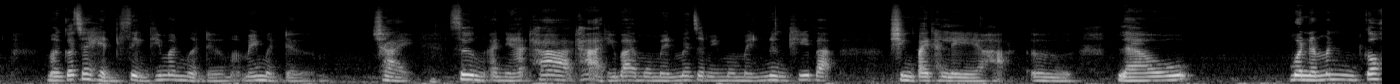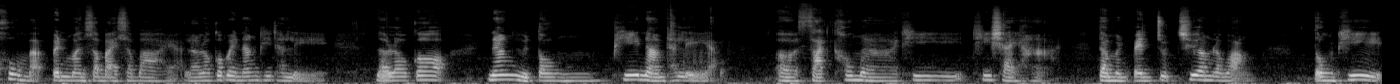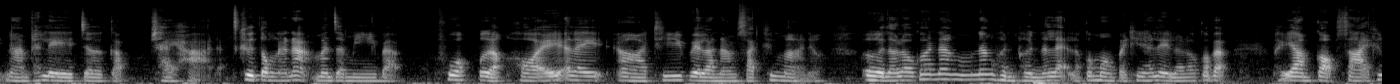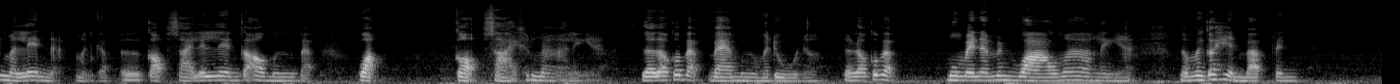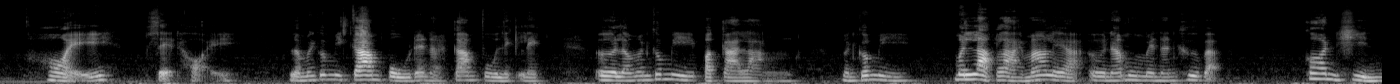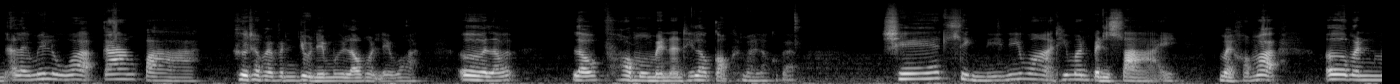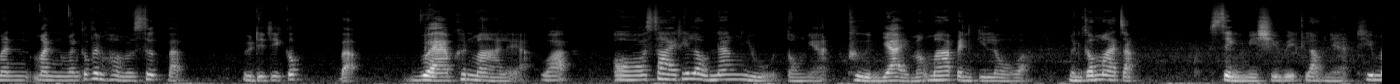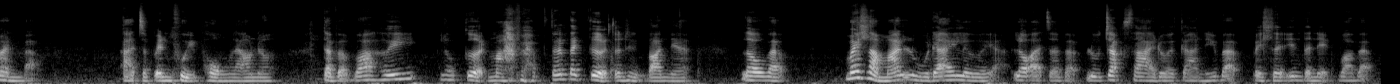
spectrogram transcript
มันก็จะเห็นสิ่งที่มันเหมือนเดิมอะไม่เหมือนเดิม ใช่ ซึ่งอันเนี้ยถ้าถ้าอธิบายโมเมนต์มันจะมีโมเมนต์หนึ่งที่แบบชิงไปทะเลอะค่ะเออแล้ว วันนั้นมันก็คงแบบเป็นวันสบายๆอะแล้วเราก็ไปนั่งที่ทะเล แล้วเราก็นั่งอยู่ตรงพี่น้ำทะเลอะเออซัดเข้ามาที่ที่ชายหาด แต่มันเป็นจุดเชื่อมระหว่าง ตรงที่น้ำทะเลเจอกับชายหาดอะคือตรงนั้นอะมันจะมีแบบพวกเปลือกหอยอะไรอ่าที่เวลาน้ำซัดขึ้นมาเนาะเออ แล้วเราก็นั่งนั่งเพลินๆนั่นแหละ แล้วก็มองไปที่ทะเลแล้วเราก็แบบ พยายามกอบทรายขึ้นมาเล่นน่ะ เหมือนกับเออกอบทรายเล่นๆ ก็เอามือแบบกวักกอบทรายขึ้นมาอะไรเงี้ย แล้วเราก็แบบแบมือมาดูเนอะแล้วเราก็แบบโมเมนต์นั้นมันว้าวมากอะไรเงี้ย แล้วมันก็เห็นแบบเป็นหอยเศษหอย แล้วมันก็มีก้ามปูด้วยนะก้ามปูเล็ก ๆ เออ แล้วมันก็มีปะการัง มันก็มีมันหลากหลายมากเลยอะเออนะโมเมนต์นั้นคือแบบ ก้อนหินอะไรไม่รู้อะก้างปลาคือทำไมมันอยู่ในมือเราหมดเลยวะเออแล้ว แล้วพอโมเมนต์นั้นที่เรากอบขึ้นมาเราก็แบบ เชดสิ่งนี้นี่ว่าที่มันเป็นทราย หมายความว่า เออมันมันมันมันก็เป็นความรู้สึกแบบอยู่ดีๆก็แบบแวบขึ้นมาเลยอะว่าอ๋อทรายที่เรานั่งอยู่ตรงเนี้ยผืนใหญ่มากๆเป็นกิโลอะมันก็มาจากสิ่งมีชีวิตเหล่านี้ที่มันแบบ อาจจะเป็นผุยพงแล้วเนอะแต่แบบว่าเฮ้ยเราเกิดมาแบบตั้งแต่เกิดจนถึงตอนเนี้ย เราแบบไม่สามารถรู้ได้เลยอะเราอาจจะแบบรู้จักทรายโดยการที่แบบไป search อินเทอร์เน็ตว่าแบบ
